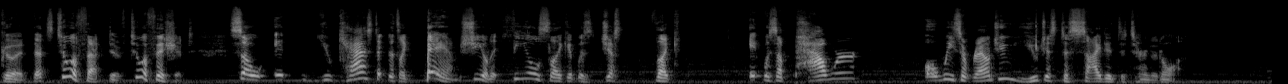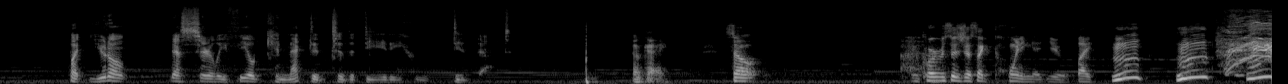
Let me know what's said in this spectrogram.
good. That's too effective, too efficient. So it you cast it, it's like bam, shield. It feels like it was just like it was a power always around you. You just decided to turn it on, but you don't necessarily feel connected to the deity who did that. Okay. So And Corvis is just like pointing at you, like, hmm, hmm, hmm.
